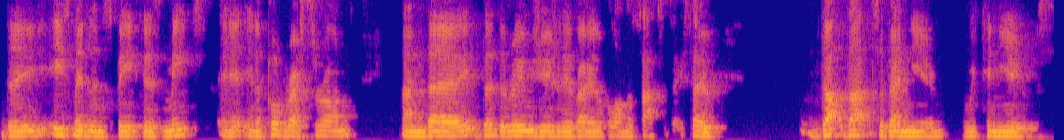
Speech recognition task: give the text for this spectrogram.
the East Midlands speakers meet in, in a pub restaurant, and the, the room's usually available on a Saturday. So that that's a venue we can use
